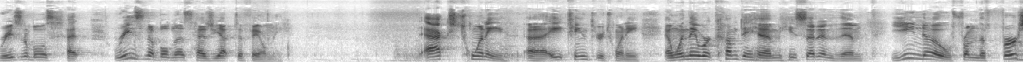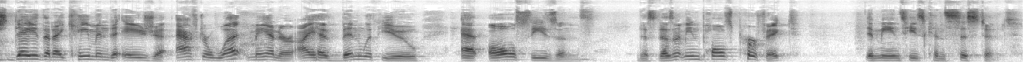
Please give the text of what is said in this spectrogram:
Reasonableness, reasonableness has yet to fail me. Acts 20, uh, 18 through 20. And when they were come to him, he said unto them, Ye know from the first day that I came into Asia, after what manner I have been with you at all seasons. This doesn't mean Paul's perfect it means he's consistent.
